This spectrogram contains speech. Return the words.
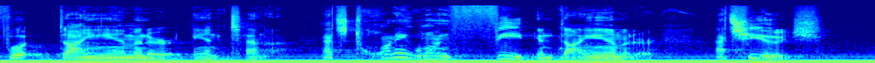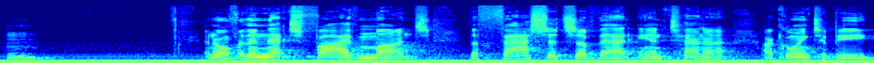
foot diameter antenna. That's 21 feet in diameter. That's huge. Hmm? And over the next five months, the facets of that antenna are going to be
